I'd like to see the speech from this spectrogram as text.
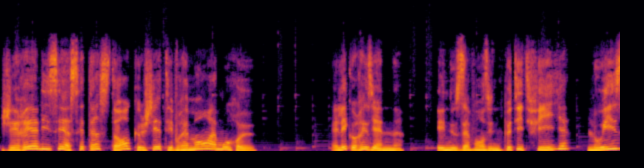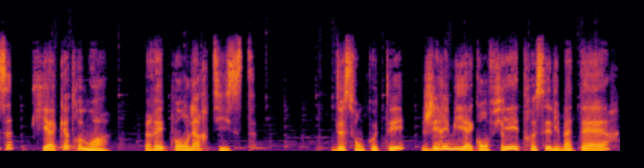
J'ai réalisé à cet instant que j'étais vraiment amoureux. Elle est corésienne. Et nous avons une petite fille, Louise, qui a 4 mois. Répond l'artiste. De son côté, Jérémy a confié être célibataire,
